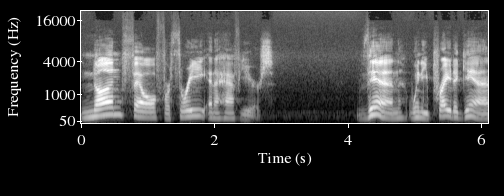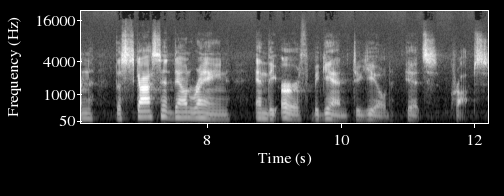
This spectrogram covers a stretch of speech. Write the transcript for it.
none fell for three and a half years. Then, when he prayed again, the sky sent down rain, and the earth began to yield its crops.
